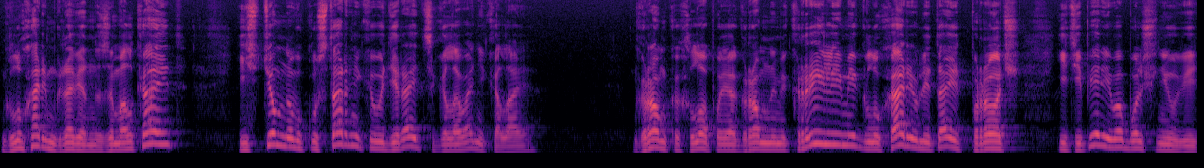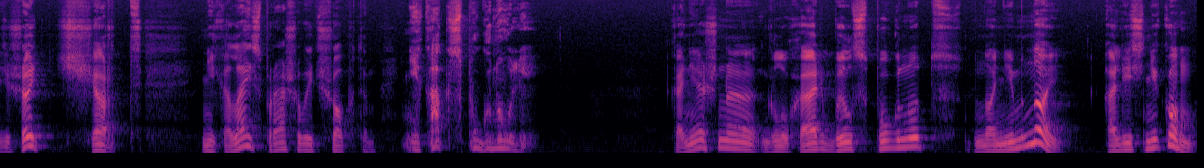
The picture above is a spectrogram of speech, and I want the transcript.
Глухарь мгновенно замолкает, из темного кустарника выдирается голова Николая. Громко хлопая огромными крыльями, глухарь улетает прочь, и теперь его больше не увидишь. О, черт! Николай спрашивает шепотом. Никак спугнули. Конечно, глухарь был спугнут, но не мной, а лесником.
